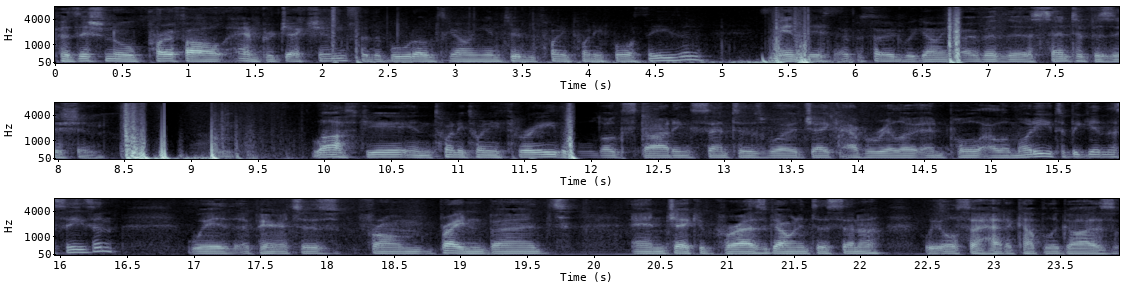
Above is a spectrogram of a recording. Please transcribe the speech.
positional profile and projection for the Bulldogs going into the 2024 season. In this episode, we're going over the centre position. Last year in 2023, the Bulldogs starting centres were Jake Averillo and Paul Alamoti to begin the season, with appearances from Braidon Burns and Jacob Kiraz going into the centre. We also had a couple of guys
